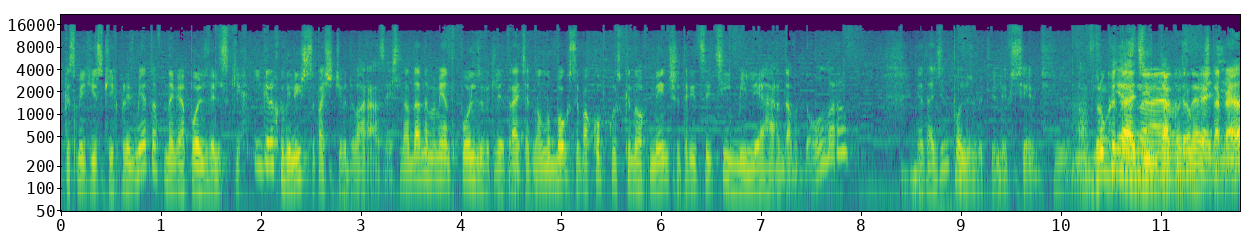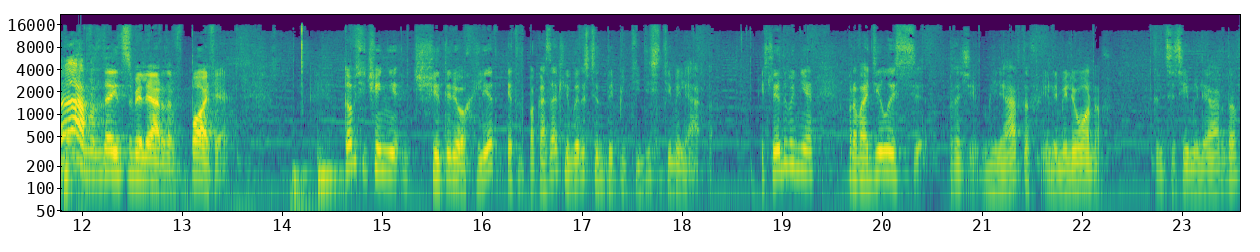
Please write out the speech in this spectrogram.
косметических предметов в многопользовательских играх увеличится почти в два раза. Если на данный момент пользователи тратят на лутбоксы и покупку скинов меньше 30 миллиардов долларов, это один пользователь или все? А вдруг не это один знаю, такой, вдруг знаешь, один, такой, а, 30 миллиардов, пофиг. То в течение четырех лет этот показатель вырастет до 50 миллиардов. Исследование проводилось, подожди, миллиардов или миллионов? 30 миллиардов.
